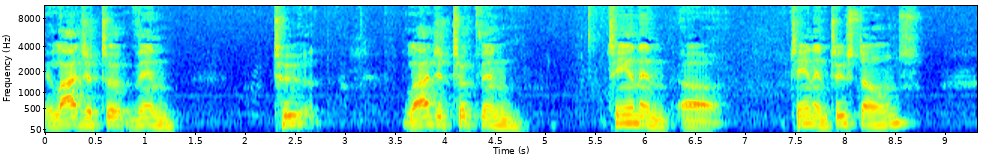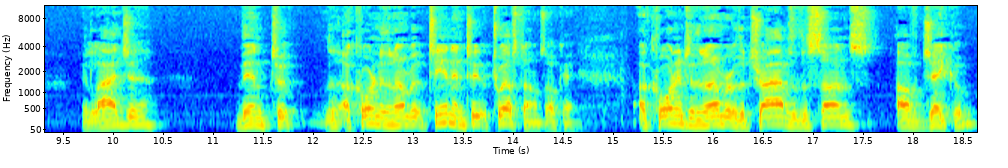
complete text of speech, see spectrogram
Elijah took then two, Elijah took then ten and uh, ten and two stones. Elijah then took, according to the number, ten and two, 12 stones, okay. According to the number of the tribes of the sons of Jacob,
